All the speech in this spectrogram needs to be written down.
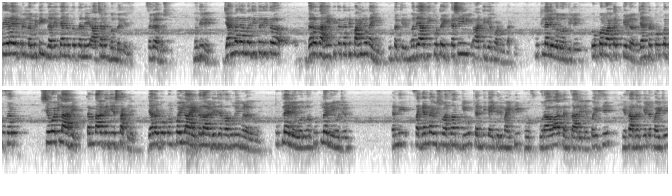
तेरा एप्रिलला मिटिंग झाली त्यानंतर त्यांनी अचानक बंद केले सगळ्या गोष्टी. मग दिले. ज्यांना ज्यांना जिथं जिथं गरज आहे तिथं त्यांनी पाहिलं नाही कुठं केली. मध्ये आधी कुठं कशी आर टी जी एस वाटून टाकली? कुठल्या लेवलवर दिले? टोकन वाटप केलं. ज्यांचं टोकन सर शेवटला आहे त्यांना आर टी जी एस टाकले. ज्याचं टोकन पहिलं आहे त्याला आर अजूनही मिळालं नाही. कुठल्या लेवलवर कुठलं नियोजन. त्यांनी सगळ्यांना विश्वासात घेऊन त्यांनी काहीतरी माहिती ठोस पुरावा त्यांचा आलेले पैसे हे सादर केलं पाहिजे.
